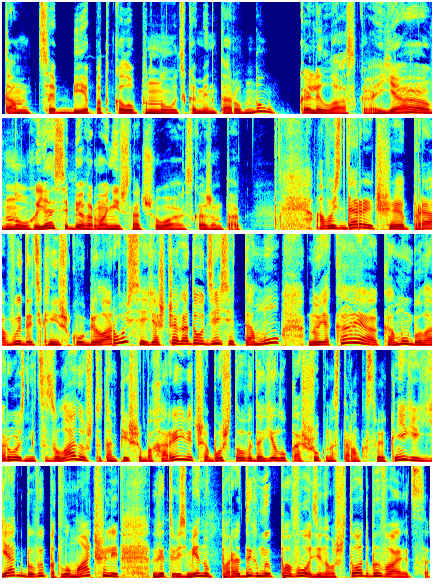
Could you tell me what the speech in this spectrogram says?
там цябе падкалупнуць каментару ну калі ласка я ну я сябе гарманічна адчуваю скажем так. А вось дарэчы пра выдаць кніжку ў беларусі яшчэ гадоў 10 таму но якая каму была розніца з уладу што там піша бахарэвіч або што выдае лукашук на старонках сваёй кнігі як бы вы патлумачылі гэтую змену парадыгмы паводзінаў што адбываецца?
